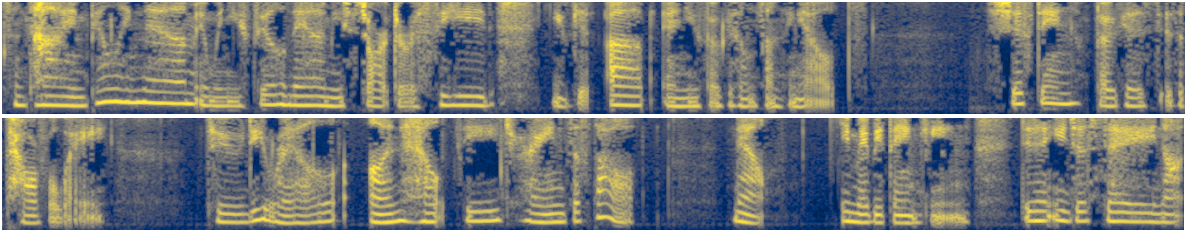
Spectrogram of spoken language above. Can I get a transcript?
some time feeling them, and when you feel them, you start to recede, you get up, and you focus on something else. Shifting focus is a powerful way to derail unhealthy trains of thought. Now, you may be thinking, didn't you just say not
